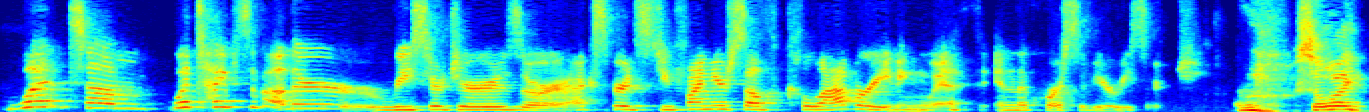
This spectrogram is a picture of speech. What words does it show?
What, um, what types of other researchers or experts do you find yourself collaborating with in the course of your research? so I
